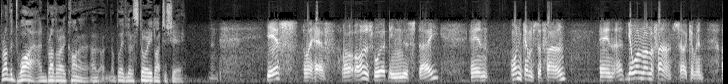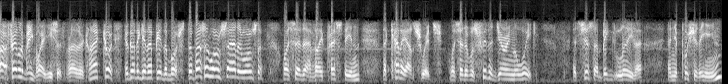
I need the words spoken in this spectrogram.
Brother Dwyer and Brother O'Connor, I, I believe you've got a story you'd like to share. Yes, I have. I, I was working this day, and on comes the phone, and uh, you want on the phone, so I come in. Uh, oh, fella me boy, he said, Brother O'Connor, "Cool, you've got to get up here the bus. The bus won't start, it won't start. I said, have they pressed in the cutout switch? I said, it was fitted during the week. It's just a big lever, and you push it in,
